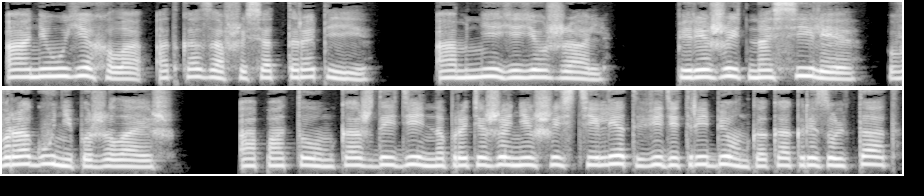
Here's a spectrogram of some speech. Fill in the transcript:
Аня уехала, отказавшись от терапии. А мне ее жаль. Пережить насилие врагу не пожелаешь. А потом каждый день на протяжении шести лет видеть ребенка как результат.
